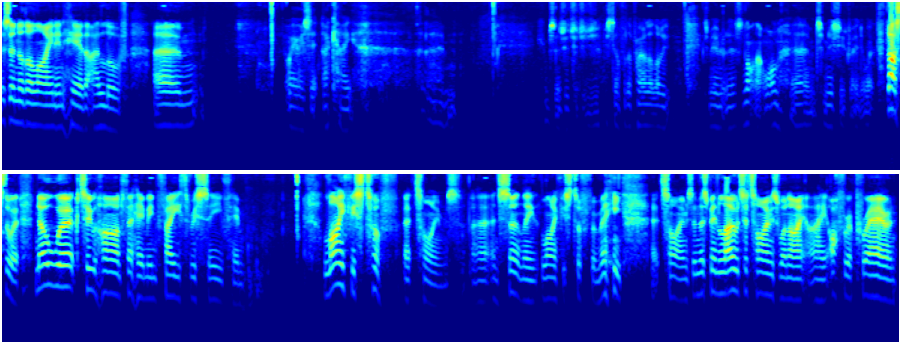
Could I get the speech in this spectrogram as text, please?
there's another line in here that I love. Um, where is it? Okay. Um, it's not that one um, that's the word no work too hard for him in faith receive him Life is tough at times, uh, and certainly life is tough for me at times. And there's been loads of times when I, I offer a prayer and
